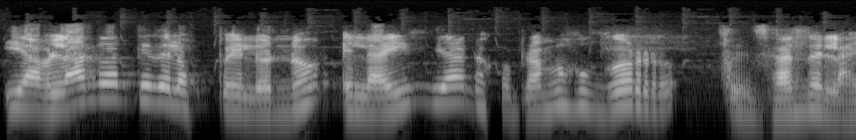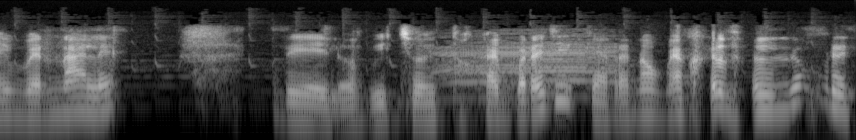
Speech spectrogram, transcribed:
Y hablando antes de los pelos, ¿no? En la India nos compramos un gorro, pensando en las invernales, de los bichos estos que hay por allí, que ahora no me acuerdo el nombre.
